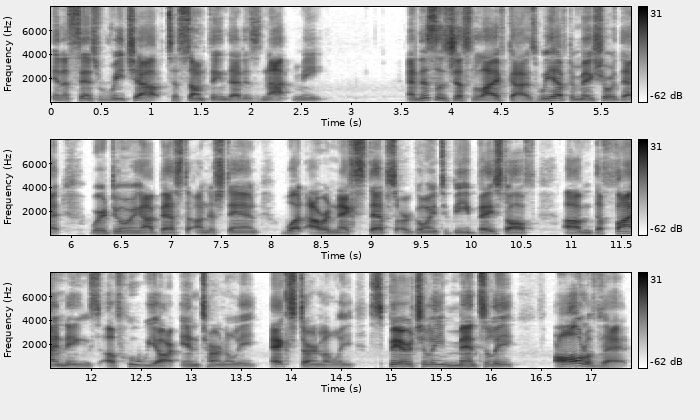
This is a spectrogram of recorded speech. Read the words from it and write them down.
in a sense, reach out to something that is not me. And this is just life, guys. We have to make sure that we're doing our best to understand what our next steps are going to be based off um, the findings of who we are internally, externally, spiritually, mentally. All of that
